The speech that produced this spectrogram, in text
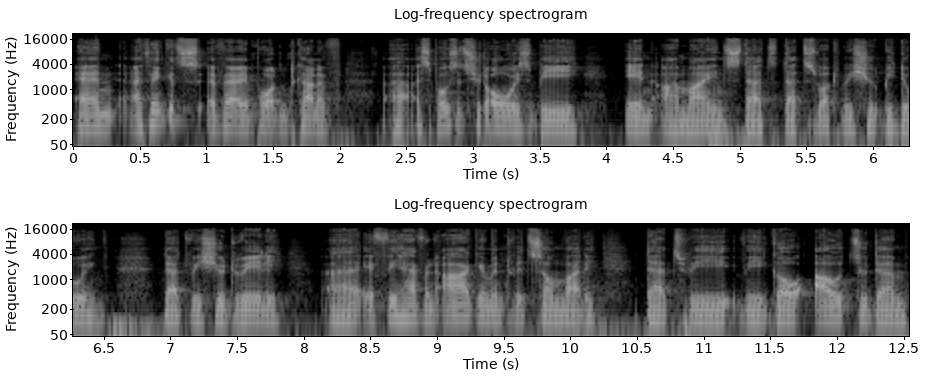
And I think it's a very important kind of. Uh, I suppose it should always be in our minds that that's what we should be doing. That we should really, uh, if we have an argument with somebody, that we we go out to them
